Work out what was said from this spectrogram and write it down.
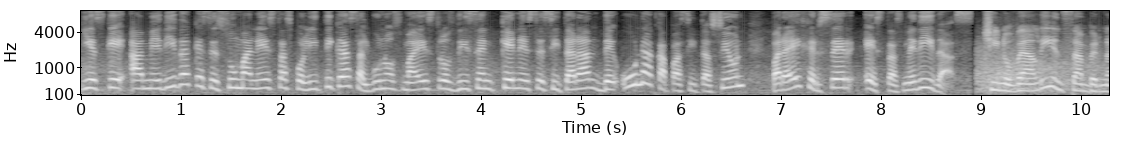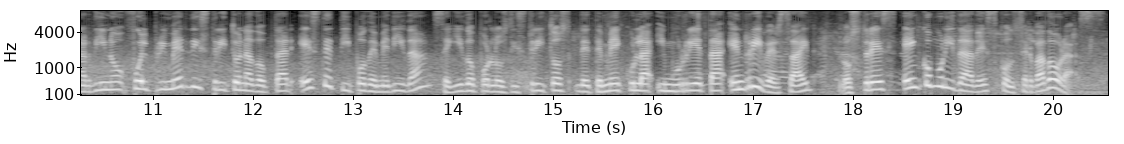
Y es que a medida que se suman estas políticas, algunos maestros dicen que necesitarán de una capacitación para ejercer estas medidas. Chino Valley en San Bernardino fue el primer distrito en adoptar este tipo de medida, seguido por los distritos de Temécula y Murrieta en Riverside, los tres en comunidades conservadoras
